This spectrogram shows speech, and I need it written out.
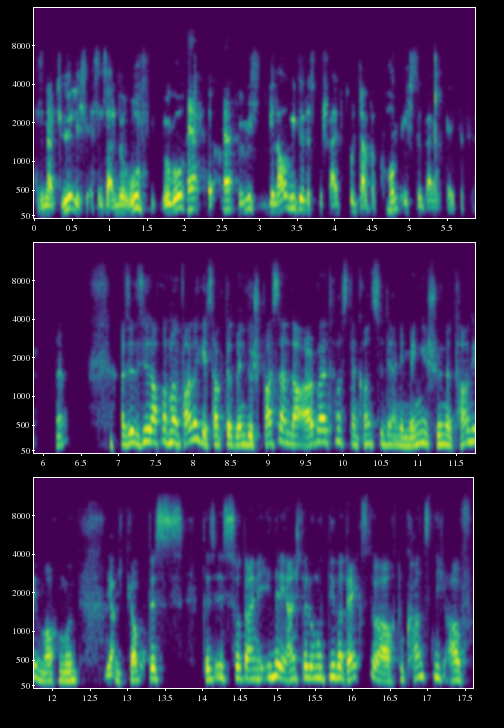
also natürlich, es ist ein Beruf, Logo, ja, äh, ja. für mich, genau wie du das beschreibst, und da bekomme ich sogar noch Geld dafür. Ja. Also das ist auch, was mein Vater gesagt hat, wenn du Spaß an der Arbeit hast, dann kannst du dir eine Menge schöner Tage machen. Und ja. ich glaube, das, das ist so deine innere Einstellung und die überträgst du auch. Du kannst nicht auf,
